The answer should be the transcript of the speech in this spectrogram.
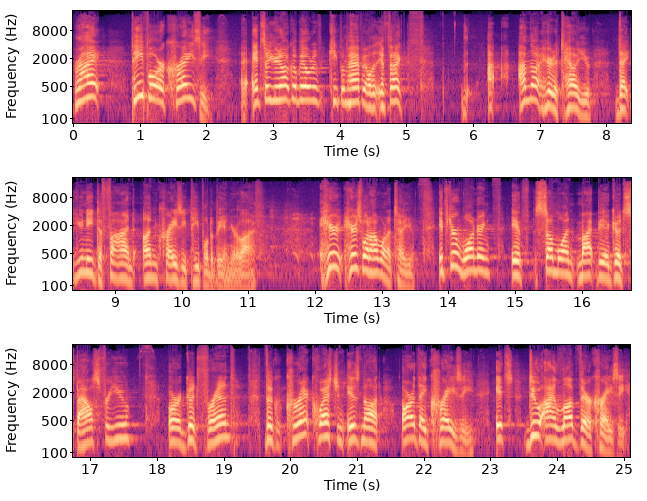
right? People are crazy. And so you're not going to be able to keep them happy all the In fact, I, I'm not here to tell you that you need to find uncrazy people to be in your life. Here, here's what I want to tell you. If you're wondering if someone might be a good spouse for you or a good friend, the correct question is not, are they crazy? It's, do I love their crazy?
